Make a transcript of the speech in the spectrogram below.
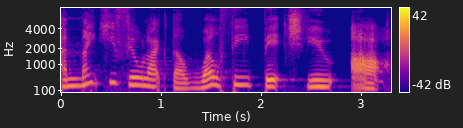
and make you feel like the wealthy bitch you are.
